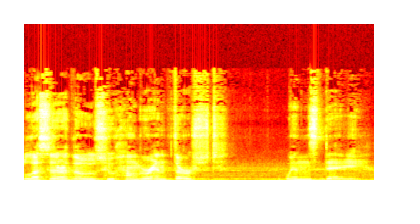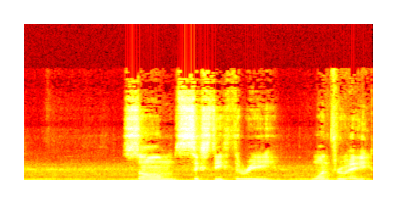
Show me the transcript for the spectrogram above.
Blessed are those who hunger and thirst. Wednesday. Psalm 63, 1 through 8.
